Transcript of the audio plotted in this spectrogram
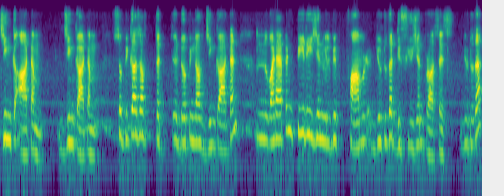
zinc atom zinc atom. So because of the doping of zinc argon mm, what happened? P region will be formed due to the diffusion process due to the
